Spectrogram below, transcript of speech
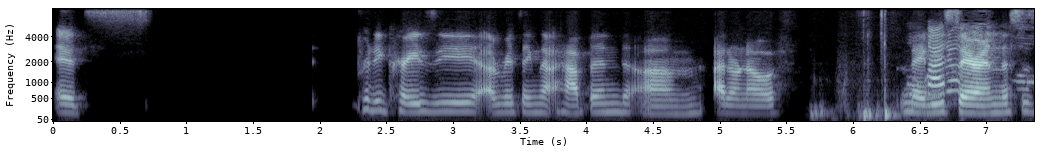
it's pretty crazy everything that happened. Um, I don't know if maybe well, Saren, and this is.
